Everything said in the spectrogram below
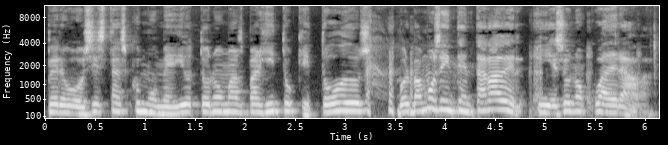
pero vos estás como medio tono más bajito que todos. Volvamos a intentar a ver, y eso no cuadraba.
